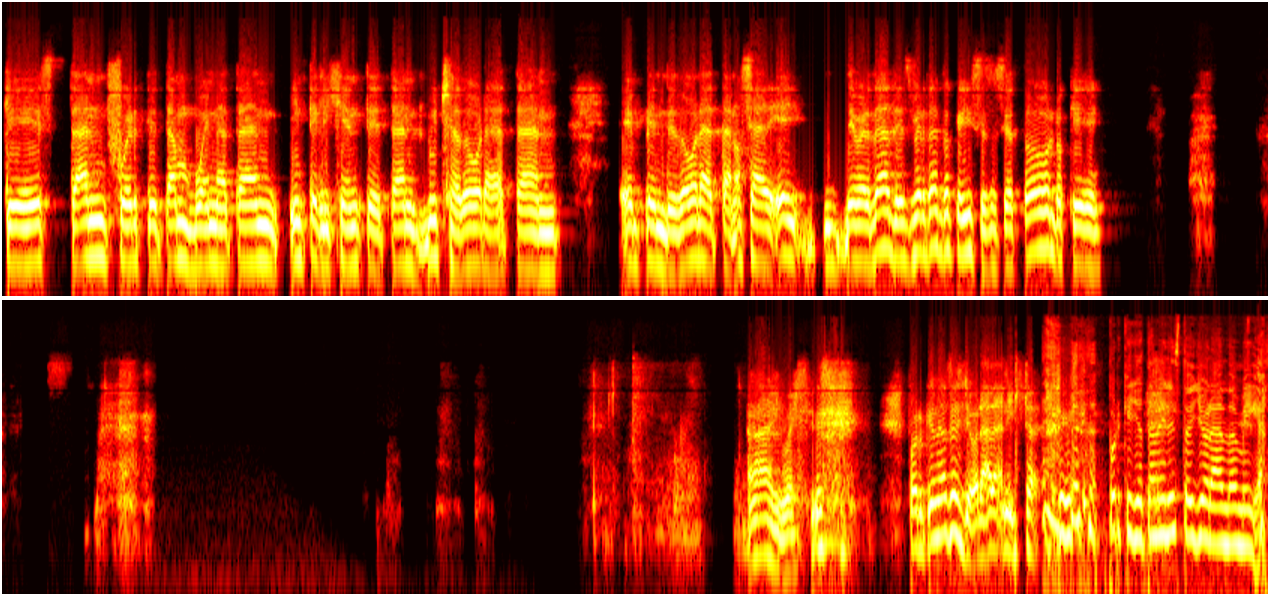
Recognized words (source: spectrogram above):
que es tan fuerte, tan buena, tan inteligente, tan luchadora, tan emprendedora, tan, o sea, de verdad, es verdad lo que dices, o sea, todo lo que... Ay, güey. ¿Por qué me haces llorar, Anita? Porque yo también estoy llorando, amiga.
